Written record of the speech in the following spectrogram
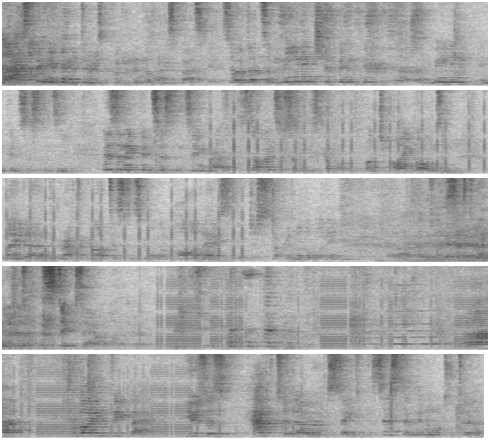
last thing you're going to do is put it in the wastebasket. So that's a meaning ship uh, a meaning inconsistency. There's an inconsistency in graphic design, so somebody's come up with a bunch of icons and later the graphic artist has gone on holiday, so they've just stuck another one in uh, the system and it just sticks out like a... Uh, providing feedback. Users have to know the state of the system in order to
